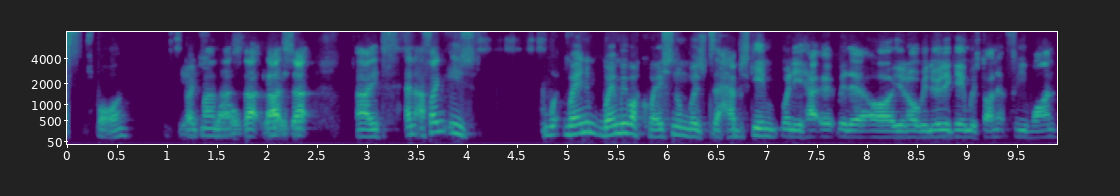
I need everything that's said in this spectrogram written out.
spot on, yes, big man. Wow. That's that. That's that. Aye, and I think he's when when we were questioning him was the Hibs game when he hit it with it. Oh, you know, we knew the game was done at three one.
